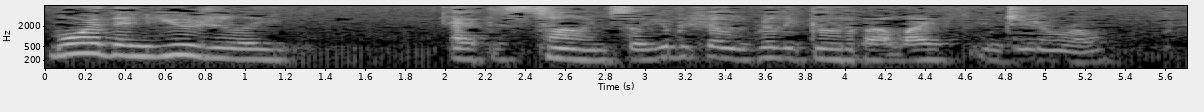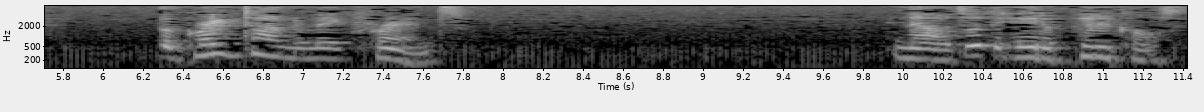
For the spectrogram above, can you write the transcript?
more than usually at this time. So you'll be feeling really good about life in general a great time to make friends. Now, it's with the Eight of Pentacles.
